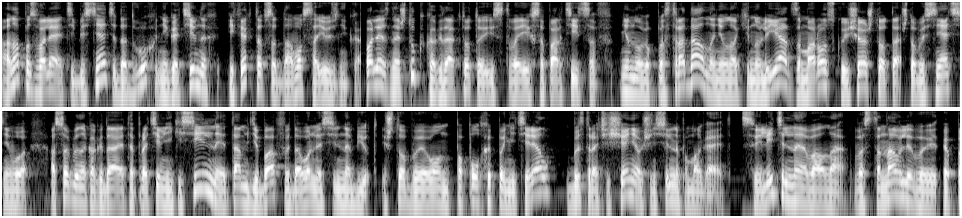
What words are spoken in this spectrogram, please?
Оно позволяет тебе снять до двух негативных эффектов с одного союзника. Полезная штука, когда кто-то из твоих сопартийцев немного пострадал, на него накинули яд, заморозку, еще что-то, чтобы снять с него. Особенно, когда это противники сильные, там дебафы довольно сильно бьют. И чтобы он по пол хп не терял, быстрое очищение очень сильно помогает. Целительная волна восстанавливает хп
